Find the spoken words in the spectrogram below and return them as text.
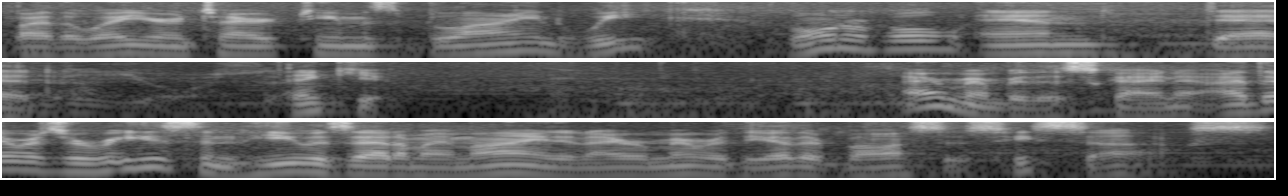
By the way, your entire team is blind, weak, vulnerable, and dead. Thank you. I remember this guy. Now, there was a reason he was out of my mind, and I remember the other bosses. He sucks.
